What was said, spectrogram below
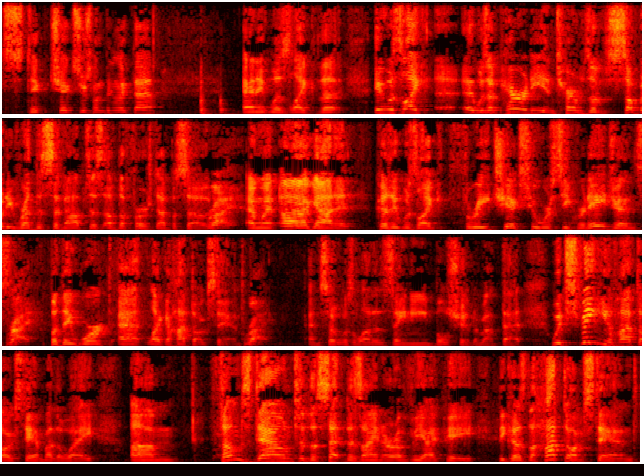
Stick Chicks or something like that. And it was like the it was like uh, it was a parody in terms of somebody read the synopsis of the first episode, Right. And went, "Oh, I got it," because it was like three chicks who were secret agents, Right. But they worked at like a hot dog stand, Right. and so it was a lot of zany bullshit about that. Which, speaking of hot dog stand, by the way, um, thumbs down to the set designer of VIP because the hot dog stand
